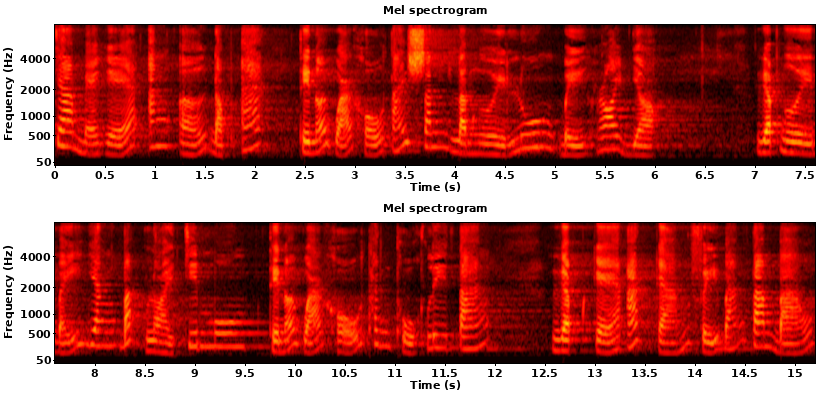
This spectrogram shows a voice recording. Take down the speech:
cha mẹ ghẻ, ăn ở, độc ác thì nói quả khổ, tái sanh, làm người luôn bị roi giọt. Gặp người bảy văn bắt loài chim muôn thì nói quả khổ, thân thuộc ly tán. Gặp kẻ ác cảm phỉ bán tam bảo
